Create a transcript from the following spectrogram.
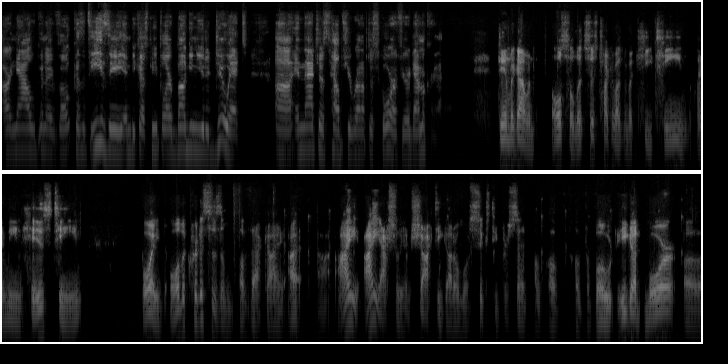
are now going to vote because it's easy and because people are bugging you to do it. Uh, and that just helps you run up the score if you're a Democrat. Dan McGowan, also, let's just talk about the McKee team. I mean, his team boy, all the criticism of that guy, I, I, I actually am shocked he got almost sixty percent of, of, of the vote. He got more uh,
